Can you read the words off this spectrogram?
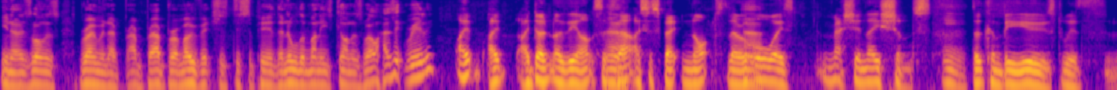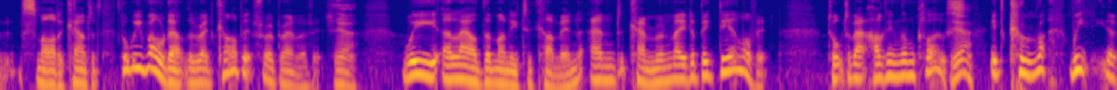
You know, as long as Roman Ab- Ab- Abramovich has disappeared, then all the money's gone as well. Has it really? I, I, I don't know the answer to Yeah. that. I suspect not. There are Yeah. always machinations Mm. that can be used with smart accountants. But we rolled out the red carpet for Abramovich. Yeah. We allowed the money to come in, and Cameron made a big deal of it. Talked about hugging them close. Yeah. It corru- we you know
